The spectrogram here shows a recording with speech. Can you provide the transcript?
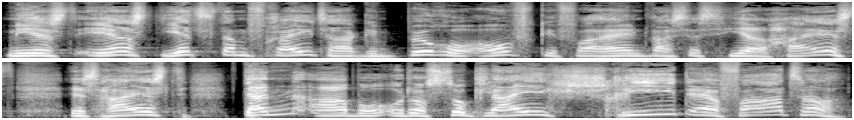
Mir ist erst jetzt am Freitag im Büro aufgefallen, was es hier heißt. Es heißt, dann aber oder sogleich schrie der Vater.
